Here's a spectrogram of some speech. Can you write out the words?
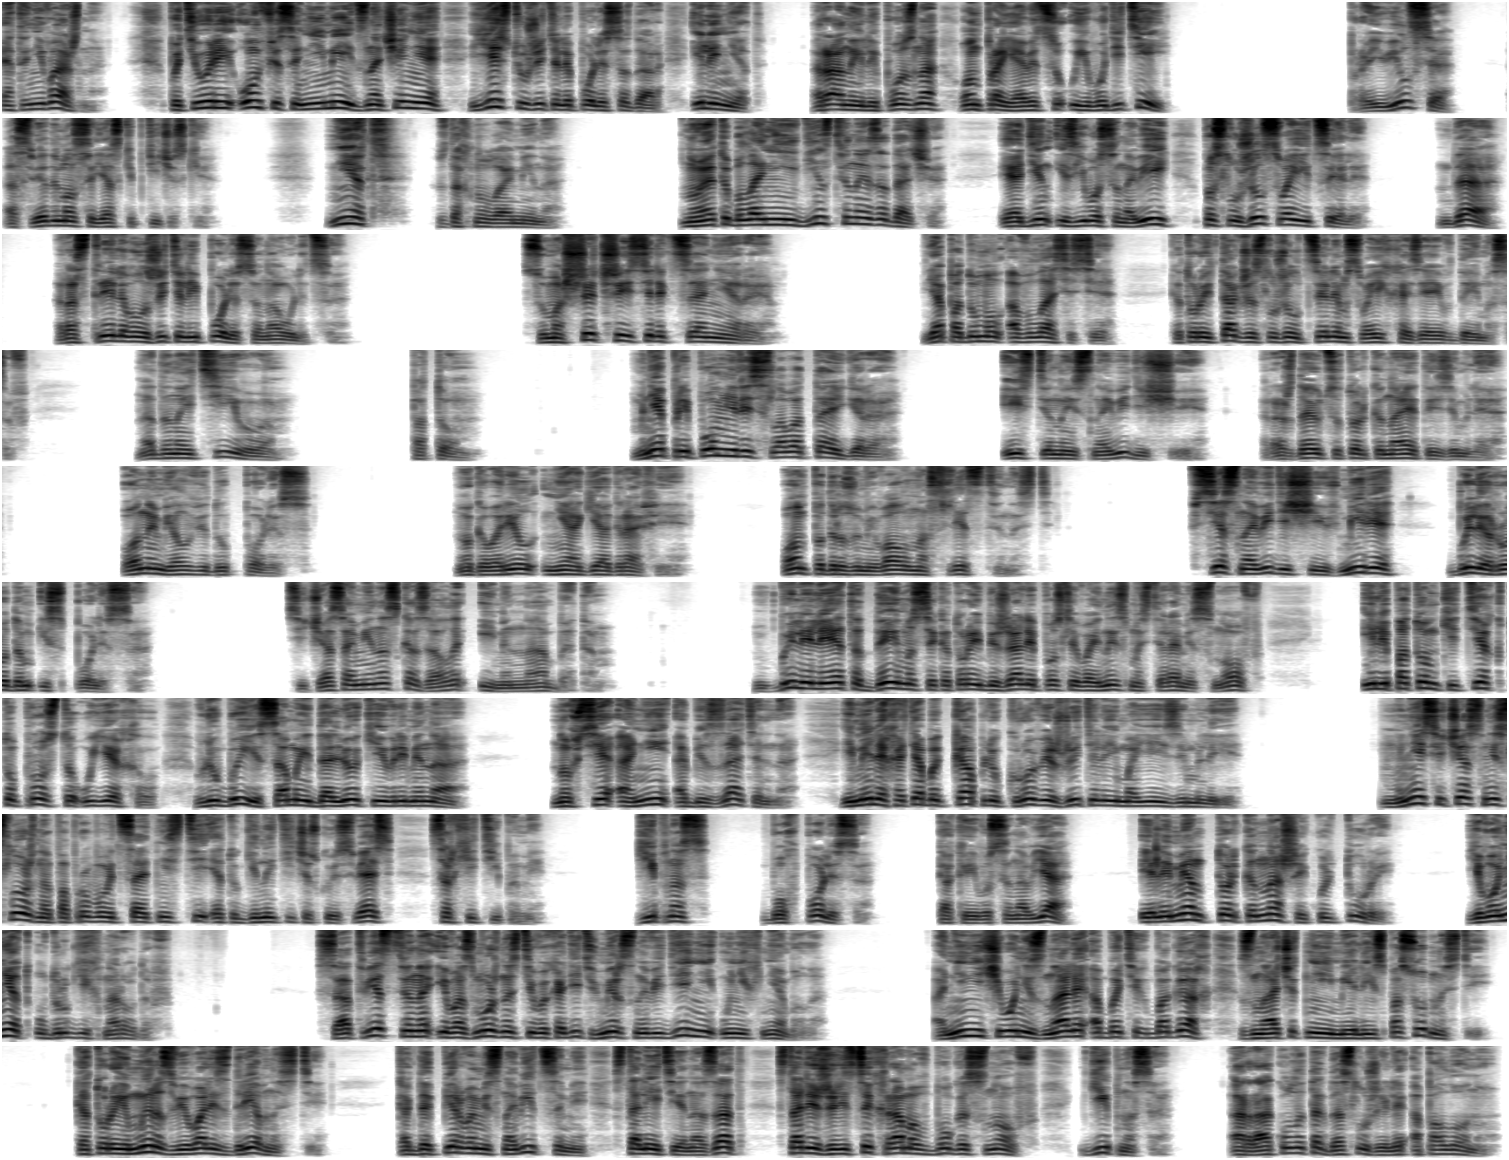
Это не важно. По теории Омфиса не имеет значения, есть у жителя полиса дар или нет. Рано или поздно он проявится у его детей. «Проявился?» — осведомился я скептически. «Нет», — вздохнула Амина. Но это была не единственная задача, и один из его сыновей послужил своей цели. Да, расстреливал жителей полиса на улице. Сумасшедшие селекционеры. Я подумал о Власисе, который также служил целям своих хозяев Деймосов. Надо найти его. Потом. Мне припомнились слова Тайгера. «Истинные сновидящие рождаются только на этой земле». Он имел в виду полис. Но говорил не о географии. Он подразумевал наследственность. Все сновидящие в мире были родом из полиса. Сейчас Амина сказала именно об этом. Были ли это деймосы, которые бежали после войны с мастерами снов, или потомки тех, кто просто уехал, в любые самые далекие времена? Но все они обязательно имели хотя бы каплю крови жителей моей земли. Мне сейчас несложно попробовать соотнести эту генетическую связь с архетипами. Гипноз — бог Полиса, как и его сыновья — элемент только нашей культуры, его нет у других народов. Соответственно, и возможности выходить в мир сновидений у них не было. Они ничего не знали об этих богах, значит, не имели и способностей, которые мы развивали с древности, когда первыми сновидцами столетия назад стали жрецы храмов бога снов, гипноса. Оракулы тогда служили Аполлону.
